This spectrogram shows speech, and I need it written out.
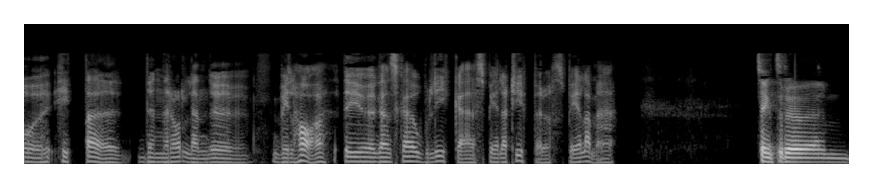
att hitta den rollen du vill ha? Det är ju ganska olika spelartyper att spela med. Tänkte du, ehm,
